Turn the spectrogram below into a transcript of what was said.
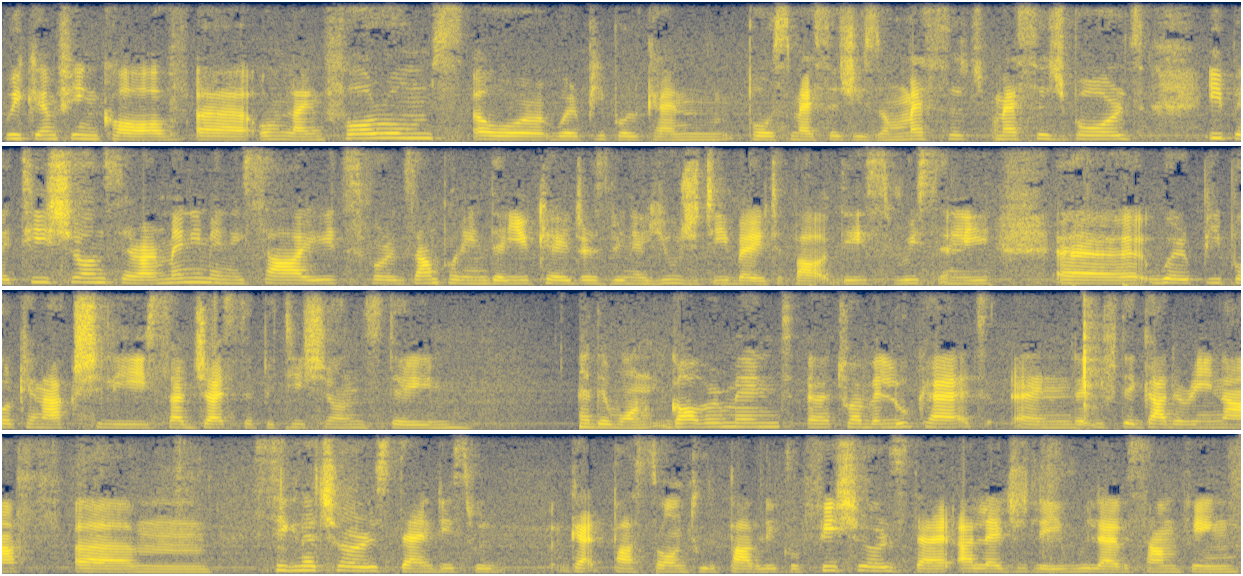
we can think of uh, online forums or where people can post messages on message, message boards, e-petitions. There are many, many sites. For example, in the UK, there's been a huge debate about this recently, uh, where people can actually suggest the petitions they they want government uh, to have a look at, and if they gather enough um, signatures, then this will get passed on to the public officials that allegedly will have something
